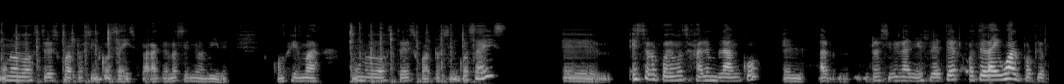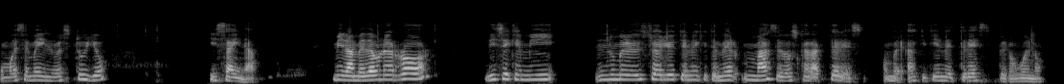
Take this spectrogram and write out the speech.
1, 2, 3, 4, 5, 6 para que no se me olvide. Confirmar 1, 2, 3, 4, 5, 6. esto lo podemos dejar en blanco, el, recibir la newsletter, o te da igual porque como ese mail no es tuyo, y sign up. Mira, me da un error, dice que mi número de usuario tiene que tener más de dos caracteres. Hombre, aquí tiene tres, pero bueno.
